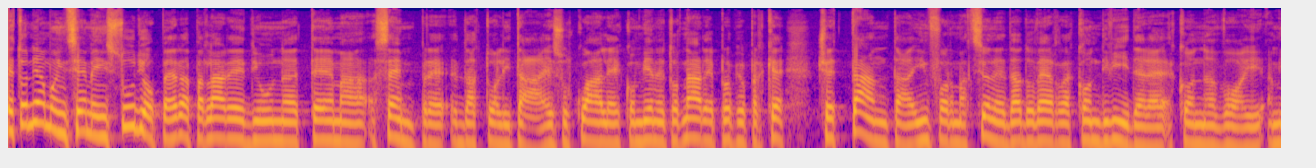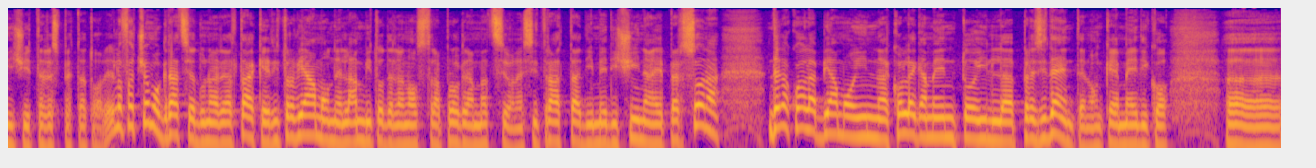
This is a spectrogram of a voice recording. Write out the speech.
E torniamo insieme in studio per parlare di un tema sempre d'attualità e sul quale conviene tornare proprio perché c'è tanta informazione da dover condividere con voi amici telespettatori. Lo facciamo grazie ad una realtà che ritroviamo nell'ambito della nostra programmazione. Si tratta di Medicina e Persona, della quale abbiamo in collegamento il presidente, nonché medico eh,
